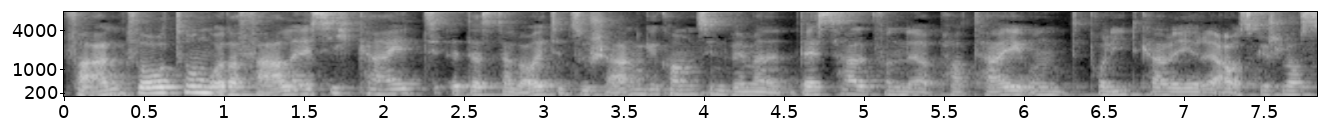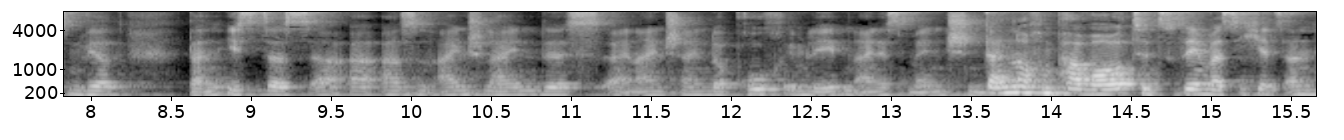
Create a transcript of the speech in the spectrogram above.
Verantwortung oder Fahrlässigkeit, dass da Leute zu Schaden gekommen sind, wenn man deshalb von der Partei- und Politkarriere ausgeschlossen wird, dann ist das äh, also ein einschneidendes, ein einschneidender Bruch im Leben eines Menschen. Dann noch ein paar Worte zu dem, was ich jetzt an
